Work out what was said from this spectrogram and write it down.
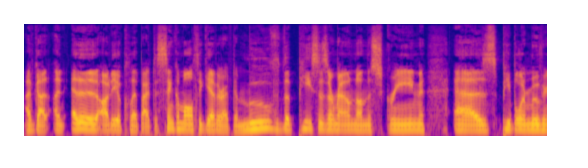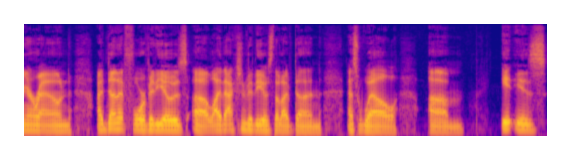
I've got an edited audio clip, I have to sync them all together, I have to move the pieces around on the screen as people are moving around. I've done it for videos, uh, live action videos that I've done as well. Um, it is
